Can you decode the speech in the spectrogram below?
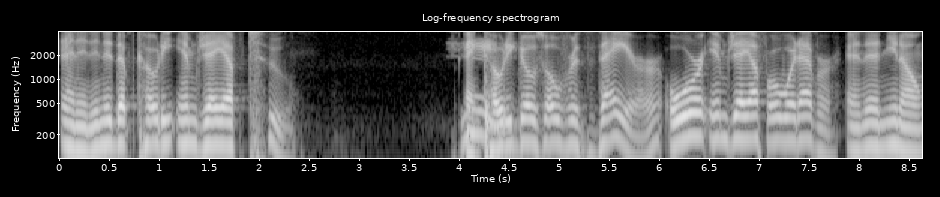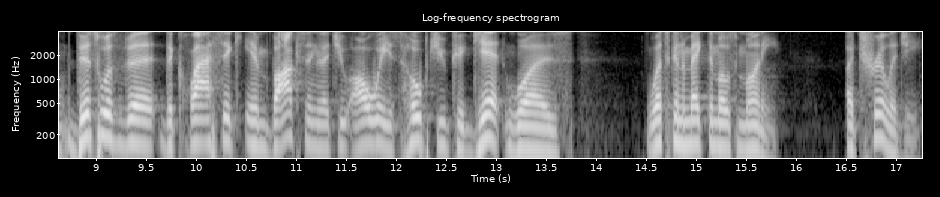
and it ended up Cody MJF two and Cody goes over there or MJF or whatever. And then, you know, this was the the classic in boxing that you always hoped you could get was what's going to make the most money? A trilogy.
